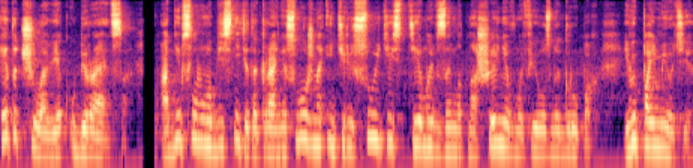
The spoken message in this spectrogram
этот человек убирается. Одним словом, объяснить это крайне сложно. Интересуйтесь темой взаимоотношений в мафиозных группах, и вы поймете,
